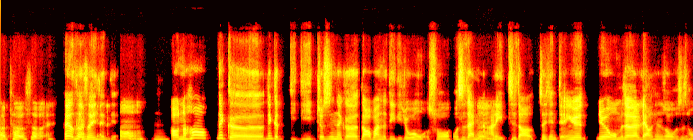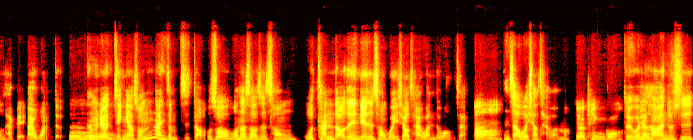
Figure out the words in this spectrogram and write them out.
有特色哎。很有特色一点点。嗯嗯哦，然后那个那个弟弟，就是那个老板的弟弟，就问我说，我是在哪里知道这间店？因为因为我们就在聊天说我是从台北来玩的，嗯，他们就很惊讶说：“嗯那你怎么知道？”我说：“我那时候是从我看到这间店是从微笑台湾的网站，嗯，你知道微笑台湾吗？有听过。对，微笑台湾就是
